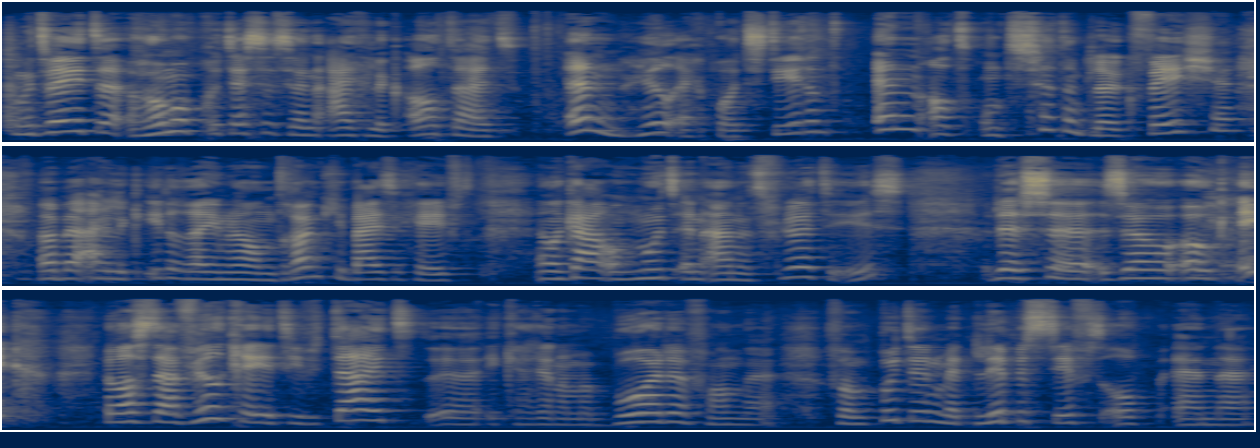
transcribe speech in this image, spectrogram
Je moet weten, homoprotesten zijn eigenlijk altijd en heel erg protesterend en altijd ontzettend leuk feestje. Waarbij eigenlijk iedereen wel een drankje bij zich heeft en elkaar ontmoet en aan het flirten is. Dus uh, zo ook ik. Er was daar veel creativiteit. Uh, ik herinner me borden van, uh, van Poetin met lippenstift op en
